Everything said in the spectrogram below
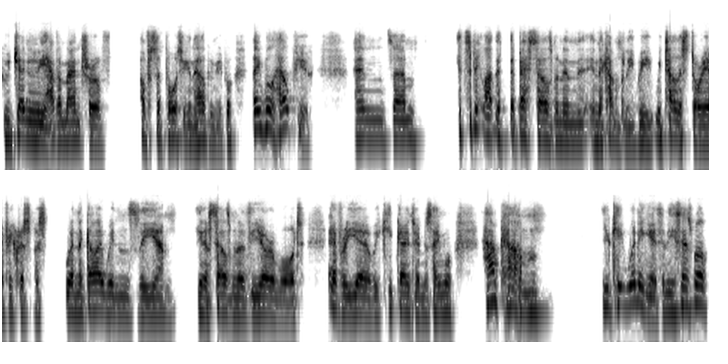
who genuinely have a mantra of of supporting and helping people, they will help you. And um, it's a bit like the, the best salesman in the in the company. We we tell this story every Christmas when the guy wins the um, you know salesman of the year award every year. We keep going to him and saying, "Well, how come you keep winning it?" And he says, "Well."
